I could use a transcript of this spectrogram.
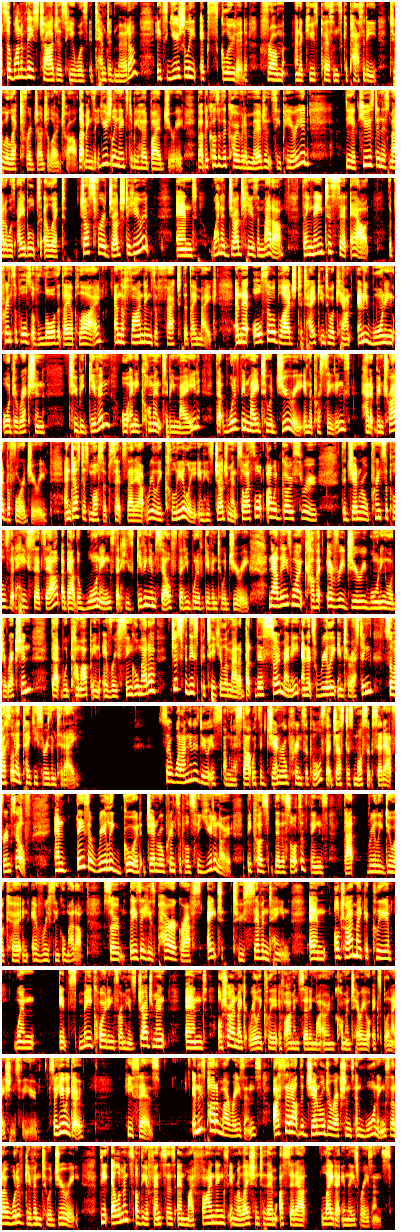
So, one of these charges here was attempted murder. It's usually excluded from an accused person's capacity to elect for a judge alone trial. That means it usually needs to be heard by a jury. But because of the COVID emergency period, the accused in this matter was able to elect just for a judge to hear it and when a judge hears a matter, they need to set out the principles of law that they apply and the findings of fact that they make. And they're also obliged to take into account any warning or direction to be given or any comment to be made that would have been made to a jury in the proceedings had it been tried before a jury. And Justice Mossop sets that out really clearly in his judgment. So I thought I would go through the general principles that he sets out about the warnings that he's giving himself that he would have given to a jury. Now, these won't cover every jury warning or direction that would come up in every single matter, just for this particular matter, but there's so many and it's really interesting, so I thought I'd take you through them today. So, what I'm going to do is I'm going to start with the general principles that Justice Mossop set out for himself. And these are really good general principles for you to know because they're the sorts of things that really do occur in every single matter. So, these are his paragraphs 8 to 17. And I'll try and make it clear when it's me quoting from his judgment and I'll try and make it really clear if I'm inserting my own commentary or explanations for you. So here we go. He says, in this part of my reasons, I set out the general directions and warnings that I would have given to a jury. The elements of the offences and my findings in relation to them are set out later in these reasons.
